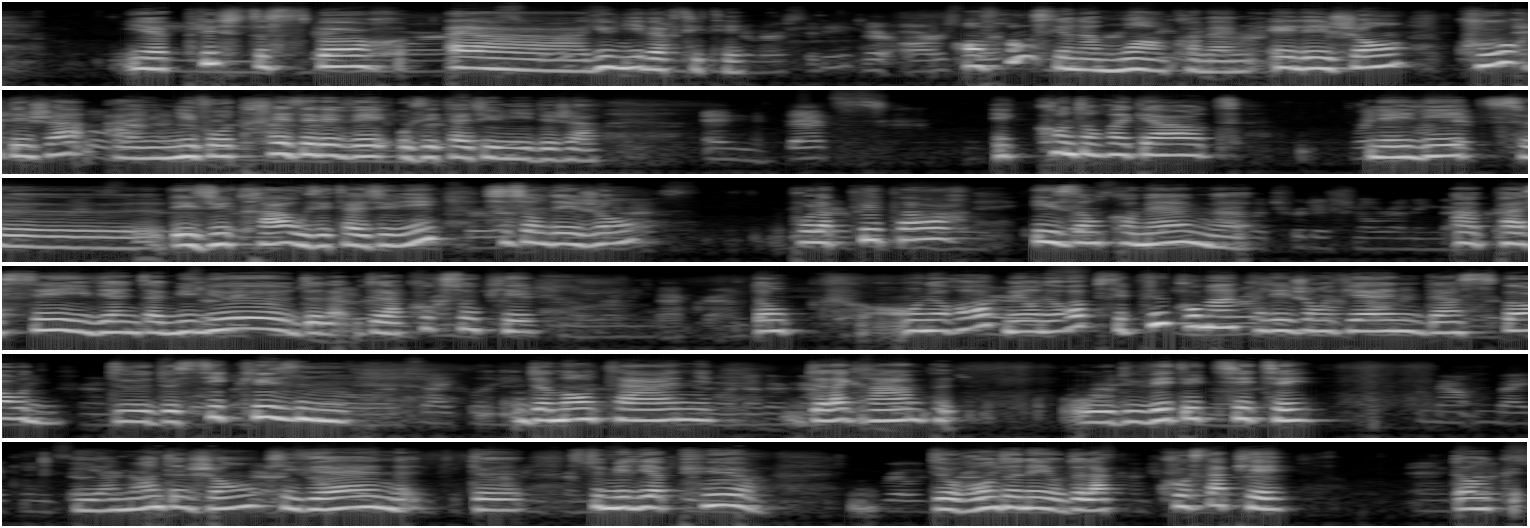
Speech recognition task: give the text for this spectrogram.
il y a plus de sport à l'université. En France, il y en a moins quand même. Et les gens courent déjà à un niveau très élevé aux États-Unis déjà. Et quand on regarde l'élite euh, des ultras aux États-Unis, ce sont des gens, pour la plupart, ils ont quand même un passé, ils viennent d'un milieu de la, de la course au pied. Donc, en Europe, mais en Europe, c'est plus commun que les gens viennent d'un sport de, de, cyclisme, de montagne, de la grimpe ou du VTT. Il y a moins de gens qui viennent de ce milieu pur de randonnée ou de la course à pied. Donc,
